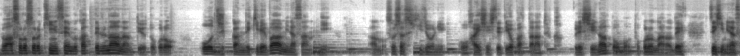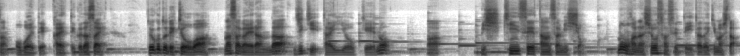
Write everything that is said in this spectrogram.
うわ、そろそろ金星向かってるななんていうところを実感できれば皆さんにあの、そしたら非常にこう配信しててよかったなというか、嬉しいなと思うところなので、ぜひ皆さん覚えて帰ってください。ということで今日は NASA が選んだ次期太陽系の、まあ、金星探査ミッションのお話をさせていただきました。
